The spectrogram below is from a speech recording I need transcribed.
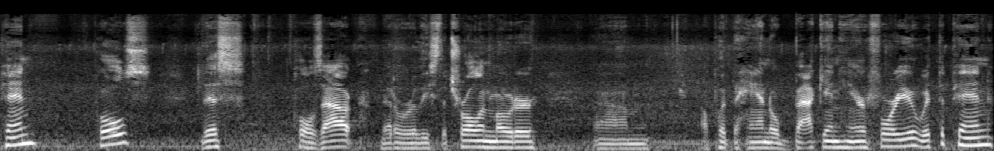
pin pulls, this pulls out, that'll release the trolling motor. Um, I'll put the handle back in here for you with the pin.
